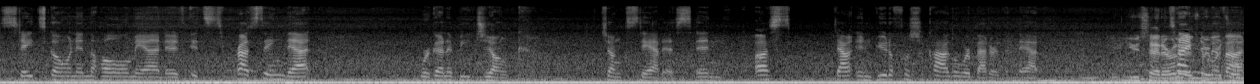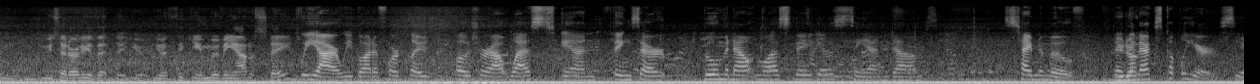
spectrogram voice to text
the state's going in the hole, man. it, it's depressing that we're going to be junk, junk status. And us down in beautiful Chicago, we're better than that. You said earlier, Time to we were talking, on. you said earlier that, that you're thinking of moving out of state. We are. We bought a foreclosure out west, and things are booming out in Las Vegas, and um, it's time to move. In the next couple years.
